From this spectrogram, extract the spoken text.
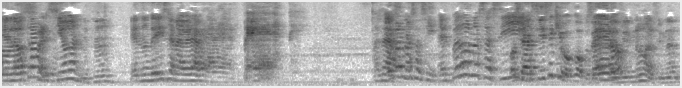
en la otra Ah, sí. versión, en donde dicen, a ver, a ver, a ver, espérate. O Eso sea, no es así. el pedo no es así. O sea, sí se equivocó, O sea, pero... al fin- no, al final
